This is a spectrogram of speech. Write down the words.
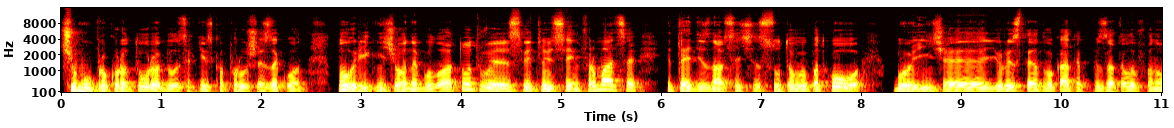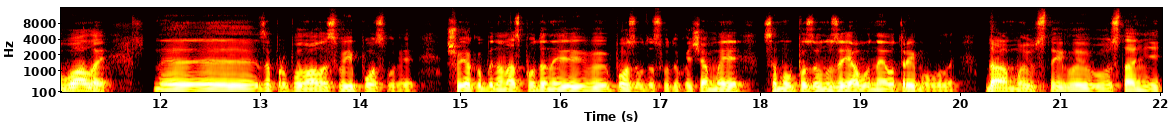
чому прокуратура Білоцерківська порушує закон. Ну, рік нічого не було. А тут висвітлюється інформація, і те дізнався суто випадково, бо інші юристи, адвокати зателефонували запропонували свої послуги, що якоби на нас поданий е, позов до суду. Хоча ми саму позовну заяву не отримували. Да, ми встигли в останні,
